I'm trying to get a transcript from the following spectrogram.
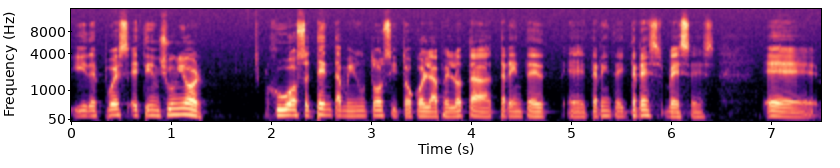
Y después Etienne Jr. jugó 70 minutos y tocó la pelota 30, eh, 33 veces. Eh,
